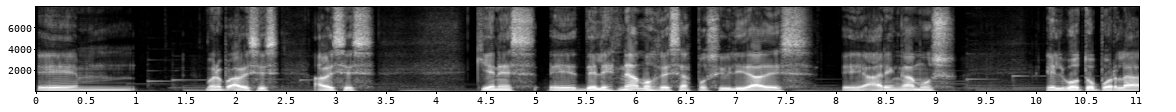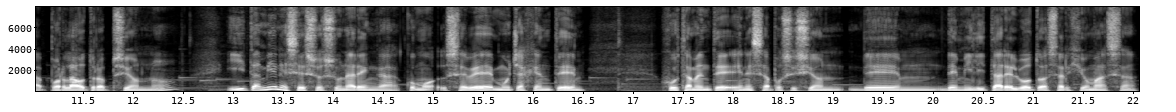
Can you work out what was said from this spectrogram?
Em, bueno, a veces, a veces quienes eh, deleznamos de esas posibilidades, eh, arengamos el voto por la, por la otra opción, ¿no? Y también es eso, es una arenga, como se ve mucha gente justamente en esa posición de, de militar el voto a Sergio Massa,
